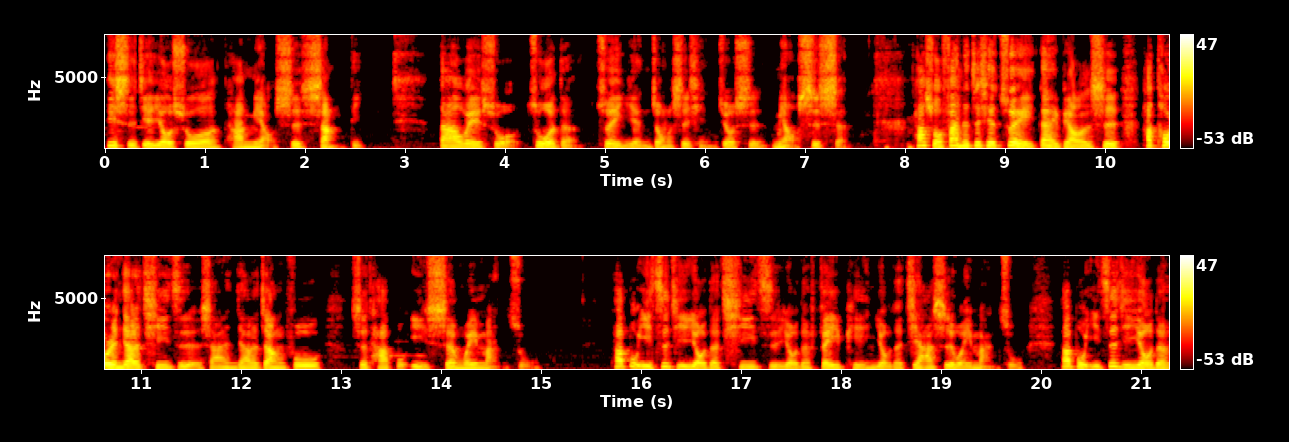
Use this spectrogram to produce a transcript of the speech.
第十节又说他藐视上帝。大卫所做的最严重的事情就是藐视神。他所犯的这些罪，代表的是他偷人家的妻子，杀人家的丈夫，是他不以神为满足。他不以自己有的妻子、有的妃嫔、有的家室为满足，他不以自己有的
